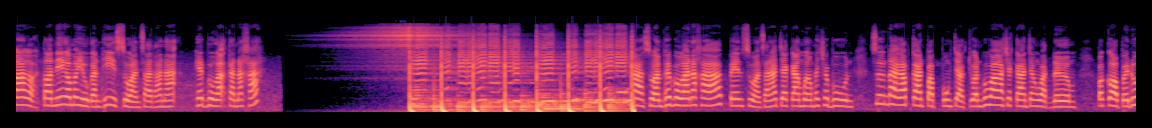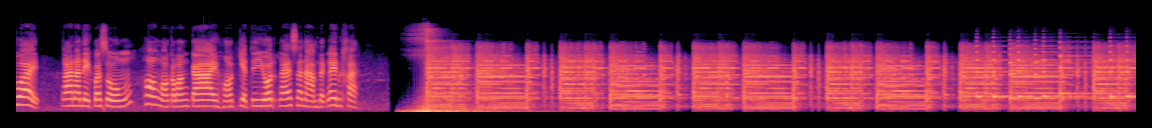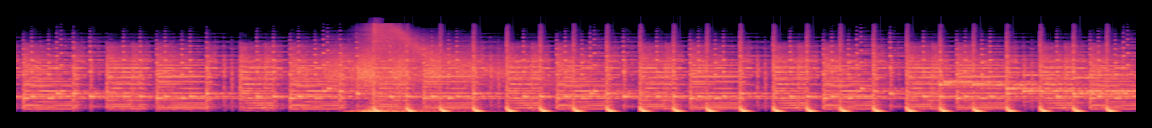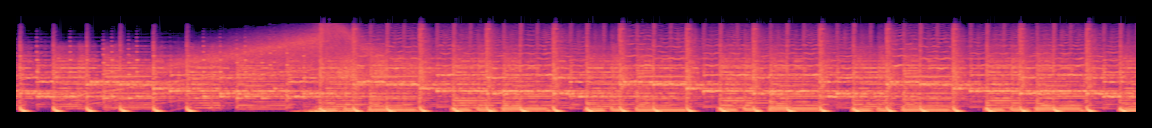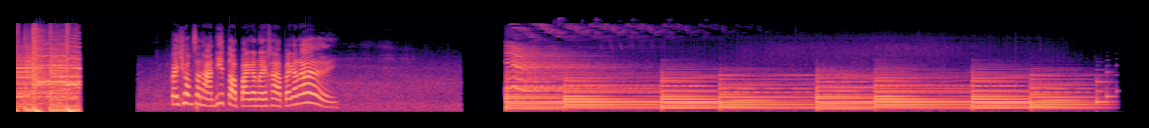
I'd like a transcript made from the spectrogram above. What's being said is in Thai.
ค่ะตอนนี้ก็มาอยู่กันที่สวนสาธารณะเพชรบุรีกันนะคะค่ะสวนเพชรบุรีนะคะ เป็นสวนสาธารณะใจกลางเมืองเพชรบูรณ์ ซึ่งได้รับการปรับปรุงจากจวนผู้ว่าราชการจังหวัดเดิม ประกอบไปด้วย งานอเนกประสงค์ ห้องออกกำลังกาย หอเกียรติยศและสนามเด็กเล่นค่ะ ไปชมสถานที่ต่อไปกันเลยค่ะ ไปกันเลย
